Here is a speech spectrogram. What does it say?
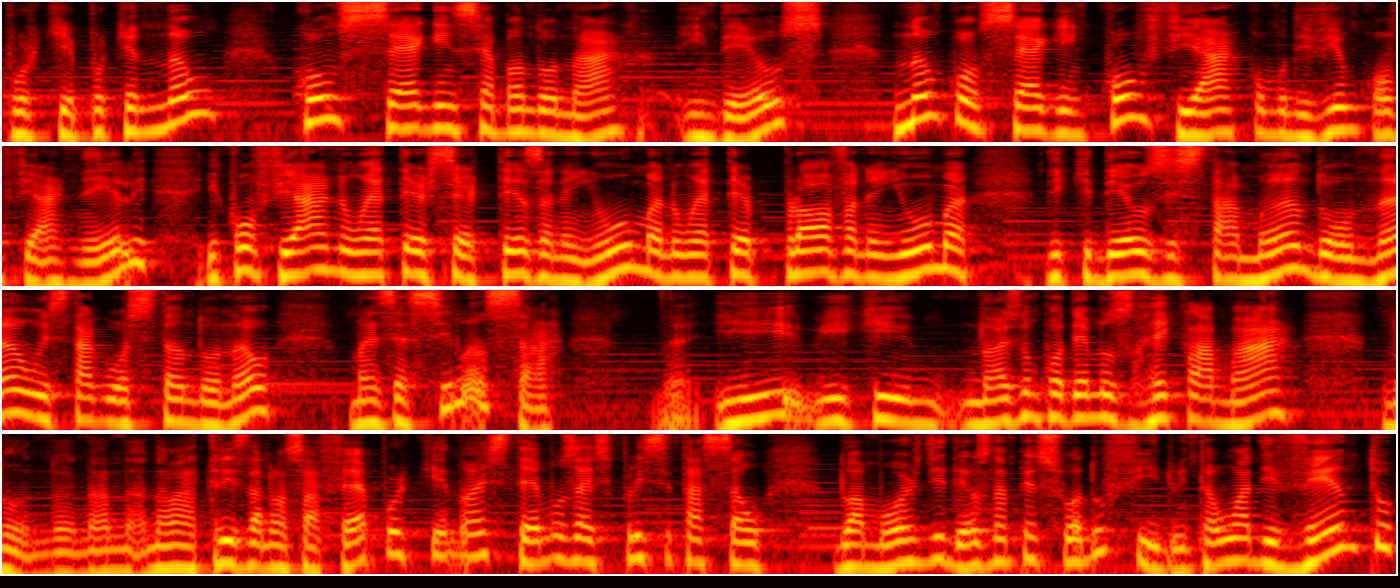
Por quê? Porque não conseguem se abandonar em Deus, não conseguem confiar como deviam confiar nele, e confiar não é ter certeza nenhuma, não é ter prova nenhuma de que Deus está amando ou não, está gostando ou não, mas é se lançar. Né? E, e, que nós não podemos reclamar no, no, na, na matriz da nossa fé, porque nós temos a explicitação do amor de Deus na pessoa do Filho. Então, o advento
